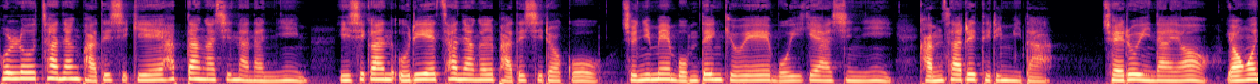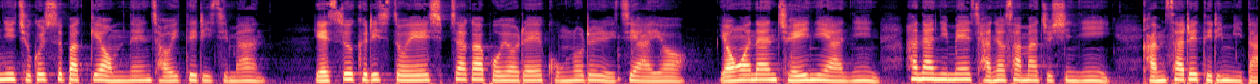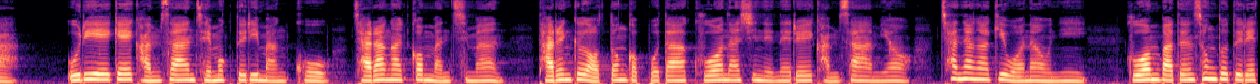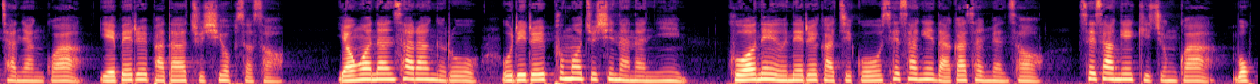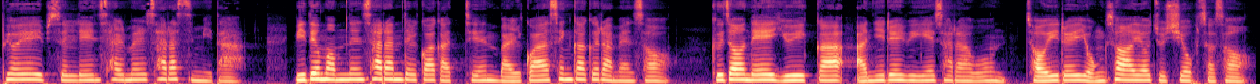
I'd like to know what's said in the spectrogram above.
홀로 찬양 받으시기에 합당하신 하나님, 이 시간 우리의 찬양을 받으시려고 주님의 몸된 교회에 모이게 하시니 감사를 드립니다. 죄로 인하여 영원히 죽을 수밖에 없는 저희들이지만 예수 그리스도의 십자가 보혈의 공로를 의지하여 영원한 죄인이 아닌 하나님의 자녀 삼아 주시니 감사를 드립니다. 우리에게 감사한 제목들이 많고 자랑할 것 많지만 다른 그 어떤 것보다 구원하신 은혜를 감사하며 찬양하기 원하오니 구원받은 성도들의 찬양과 예배를 받아 주시옵소서. 영원한 사랑으로 우리를 품어주신 하나님, 구원의 은혜를 가지고 세상에 나가 살면서 세상의 기준과 목표에 휩쓸린 삶을 살았습니다. 믿음 없는 사람들과 같은 말과 생각을 하면서 그저 내 유익과 안위를 위해 살아온 저희를 용서하여 주시옵소서.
